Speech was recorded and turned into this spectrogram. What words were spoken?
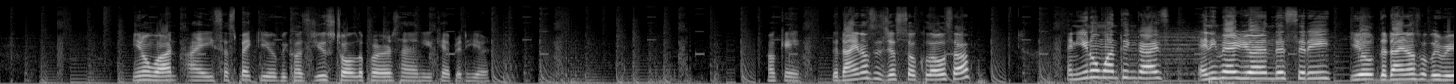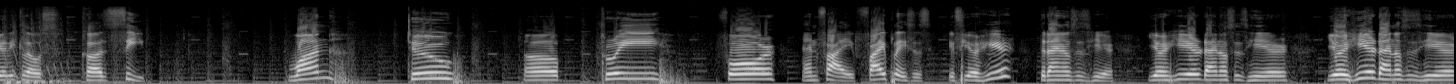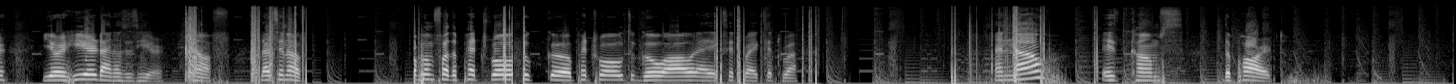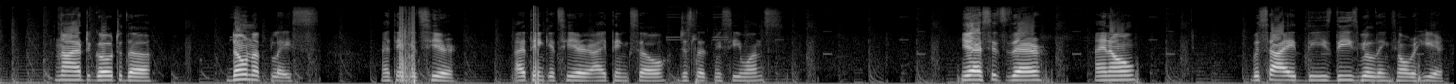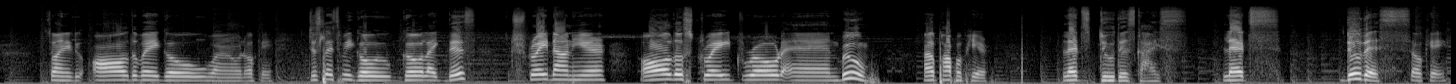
You know what? I suspect you because you stole the purse and you kept it here. Okay, the dinos is just so close up. And you know one thing guys? Anywhere you're in this city, you'll the dinos will be really close. Cause see. One, two, uh, three, four, and five. Five places. If you're here, the dinos is here. You're here, Dinos is here. You're here, Dinos is here. You're here, Dinos is here. Enough. That's enough. Problem for the petrol to uh, petrol to go out, etc., etc. And now it comes the part. Now I have to go to the donut place. I think it's here. I think it's here. I think so. Just let me see once. Yes, it's there. I know. Beside these these buildings over here. So I need to all the way go around. Okay. Just let me go go like this. Straight down here. All the straight road and boom. I'll pop up here. Let's do this guys. Let's do this. Okay.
